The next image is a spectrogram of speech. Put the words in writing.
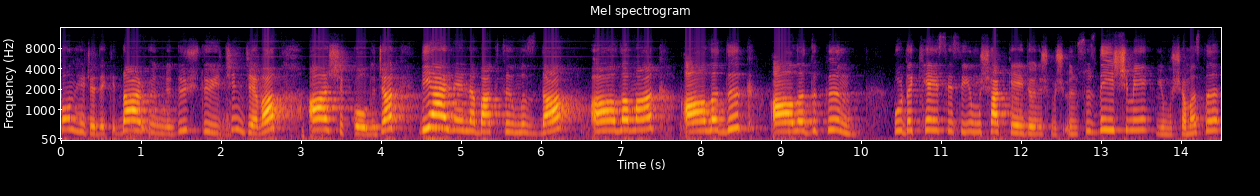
son hecedeki dar ünlü düştüğü için cevap A şıkkı olacak. Diğerlerine baktığımızda ağlamak, ağladık, ağladıkın. Burada K sesi yumuşak G'ye dönüşmüş ünsüz değişimi, yumuşaması.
